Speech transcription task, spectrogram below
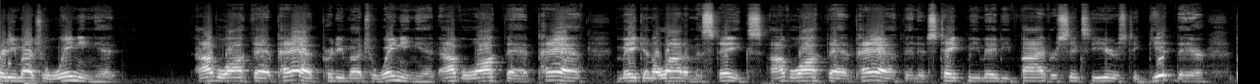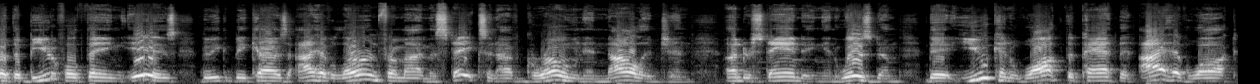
pretty much winging it I've walked that path pretty much winging it. I've walked that path making a lot of mistakes. I've walked that path and it's taken me maybe five or six years to get there. But the beautiful thing is because I have learned from my mistakes and I've grown in knowledge and understanding and wisdom that you can walk the path that I have walked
